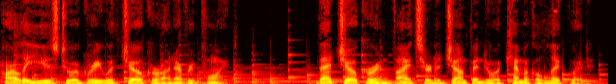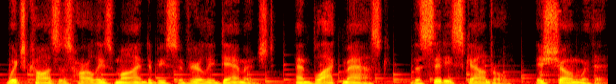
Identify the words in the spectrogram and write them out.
Harley used to agree with Joker on every point. That Joker invites her to jump into a chemical liquid, which causes Harley's mind to be severely damaged, and Black Mask, the city's scoundrel, is shown with it.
